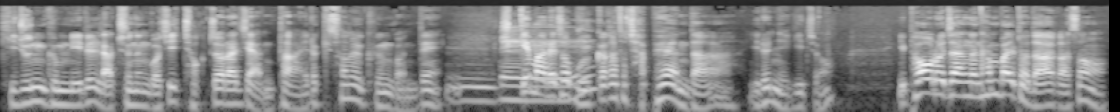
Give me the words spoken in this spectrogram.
기준 금리를 낮추는 것이 적절하지 않다. 이렇게 선을 그은 건데 음, 네. 쉽게 말해서 물가가 더 잡혀야 한다. 이런 얘기죠. 이 파월 의장은 한 발 더 나아가서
